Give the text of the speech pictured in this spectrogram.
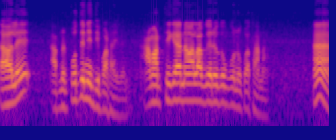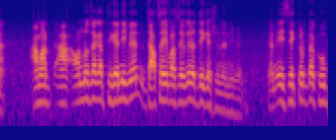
তাহলে আপনার প্রতিনিধি পাঠাইবেন। আমার থেকে নেওয়া লাগবে এরকম কোনো কথা না। হ্যাঁ? আমার অন্য জায়গা থেকে নেবেন যাচাই বাছাই করে দেখে শুনে নেবেন। কারণ এই সেক্টরটা খুব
